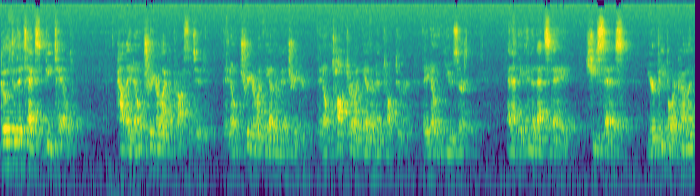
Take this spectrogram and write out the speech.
Go through the text detailed how they don't treat her like a prostitute. They don't treat her like the other men treat her. They don't talk to her like the other men talk to her. They don't use her. And at the end of that stay, she says, Your people are coming.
